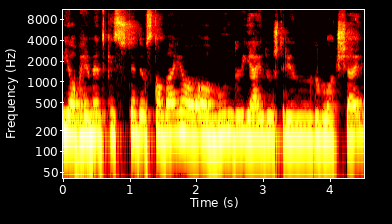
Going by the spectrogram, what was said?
e obviamente que isso estendeu-se também ao, ao, mundo e à indústria do, do blockchain,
